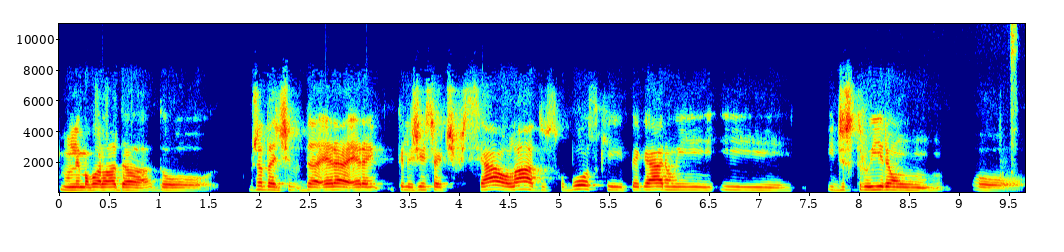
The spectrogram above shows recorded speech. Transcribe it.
não lembro agora lá da, do já da, da, era, era inteligência artificial lá dos robôs que pegaram e, e, e destruíram o,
